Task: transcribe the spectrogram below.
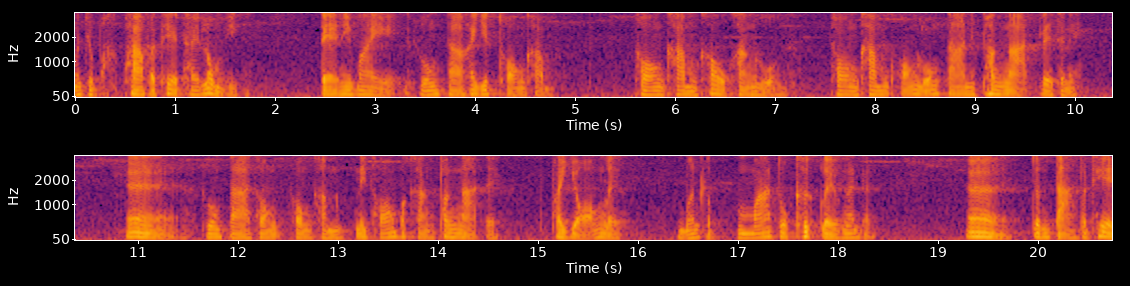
มันจะพาประเทศไทยล่มอีก แต่นี่ไม่หลวงตาให้ยึดทองคำทองคำเข้าคลังหลวง ทองคำของหลวงตาเนี่ยพังงาดเลยท่านเออหลวงตาทองทองคำในท้องพระคลังพังงาดเลยพยองเลย เหมือนกับม้าตัวคึกเลยงั้นเลยเออ จนต่างประเทศ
